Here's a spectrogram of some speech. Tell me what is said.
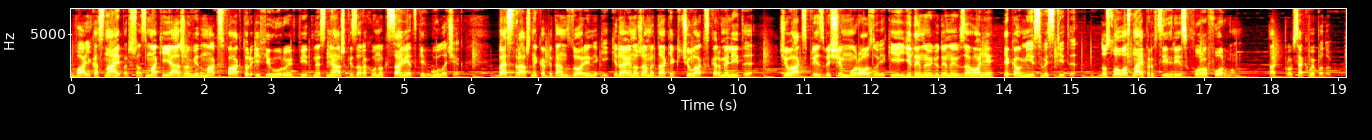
Валька снайперша з макіяжем від Max Factor і фігурою фітнес-няшки за рахунок совєтських булочок. Безстрашний капітан Зорін, який кидає ножами так, як чувак з кармеліти. Чувак з прізвищем Морозов, який є єдиною людиною в загоні, яка вміє свистіти. До слова, снайпер в цій грі з хлороформом. Так, про всяк випадок.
